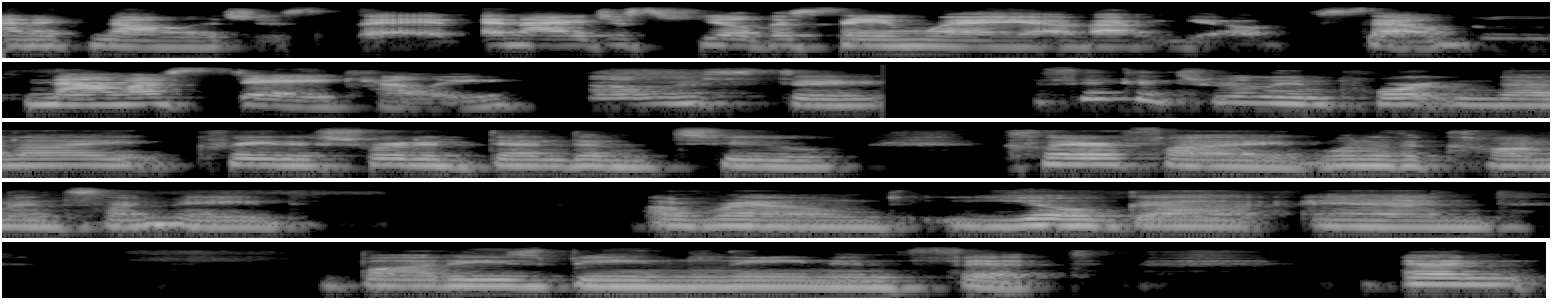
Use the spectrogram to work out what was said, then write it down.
and acknowledges it. And I just feel the same way about you. So, namaste, Kelly. Namaste. I think it's really important that I create a short addendum to clarify one of the comments I made around yoga and bodies being lean and fit. And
